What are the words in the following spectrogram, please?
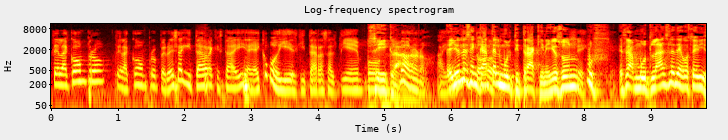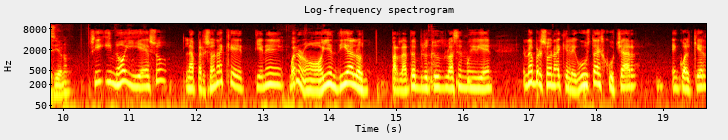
te la compro, te la compro, pero esa guitarra que está ahí, ahí hay como 10 guitarras al tiempo. Sí, claro. No, no, no. ahí A ellos les encanta todo. el multitracking. Ellos son. Sí, uf, O sea, Mutlange les dejó ese vicio, ¿no? Sí, y no, y eso, la persona que tiene, bueno, no, hoy en día los parlantes Bluetooth lo hacen muy bien. Una persona que le gusta escuchar en cualquier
